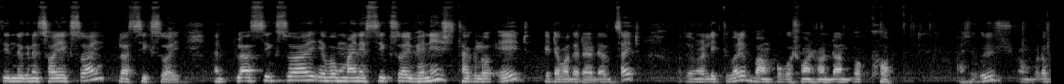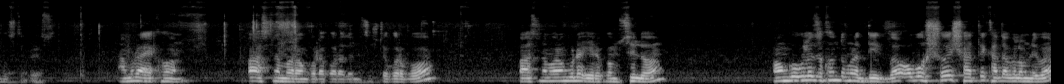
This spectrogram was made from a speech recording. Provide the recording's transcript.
তিন দুগুণে ছয় X Y plus six Y plus six Y এবং মাইনাস সিক্স ওয়াই ভ্যানিশ থাকল এইট এটা আমাদের রাইট হ্যান্ড সাইড অর্থাৎ আমরা লিখতে পারি বাম পক্ষ সমান সমান ডান পক্ষ। আশা করি অঙ্কটা বুঝতে পেরেছি। আমরা এখন পাঁচ নম্বর অঙ্কটা করার জন্য চেষ্টা করব। পাঁচ নম্বর অঙ্কটা এরকম ছিল। অঙ্কগুলো যখন তোমরা দেখবা, অবশ্যই সাথে খাতা কলম নেবা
